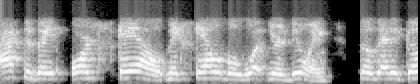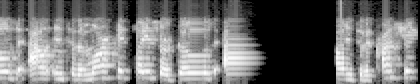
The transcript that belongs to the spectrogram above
activate or scale, make scalable what you're doing so that it goes out into the marketplace or goes out into the country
